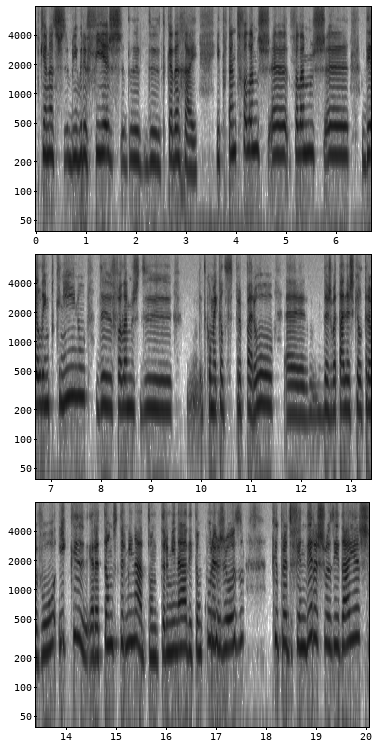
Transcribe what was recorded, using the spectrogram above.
pequenas biografias de, de, de, cada rei. E, portanto, falamos, uh, falamos uh, dele em pequenino, de, falamos de, de como é que ele se preparou, uh, das batalhas que ele travou e que era tão determinado, tão determinado e tão corajoso que para defender as suas ideias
